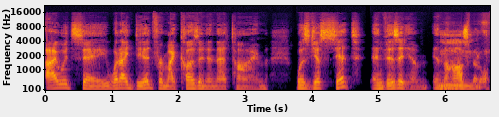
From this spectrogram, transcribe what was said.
I would say what I did for my cousin in that time was just sit and visit him in the mm. hospital.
